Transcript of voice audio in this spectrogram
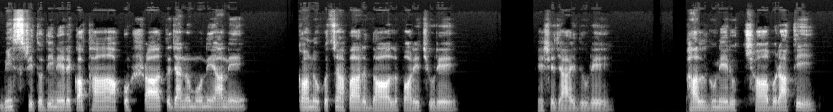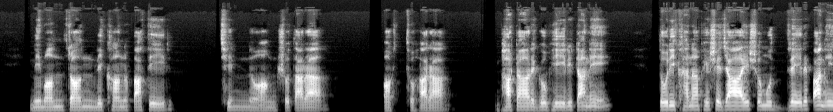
মিশ্রিত দিনের কথা অকস্মাৎ যেন মনে আনে, কনক চাঁপার দল পরে ছুড়ে, ভেসে যায় দূরে। ফাল্গুনের উৎসব রাতি নিমন্ত্রণ লিখন পাতির ছিন্ন অংশ তারা, অর্থহারা। ভাটার গভীর টানে তরিখানা ভেসে যায় সমুদ্রের পানে।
